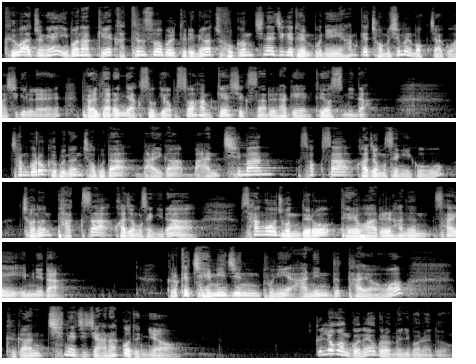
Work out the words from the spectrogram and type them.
그 와중에 이번 학기에 같은 수업을 들으며 조금 친해지게 된 분이 함께 점심을 먹자고 하시길래 별다른 약속이 없어 함께 식사를 하게 되었습니다. 참고로 그분은 저보다 나이가 많지만 석사 과정생이고 저는 박사 과정생이라 상호 존대로 대화를 하는 사이입니다. 그렇게 재미진 분이 아닌 듯하여 그간 친해지지 않았거든요. 끌려간 거네요, 그러면 이번에도.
